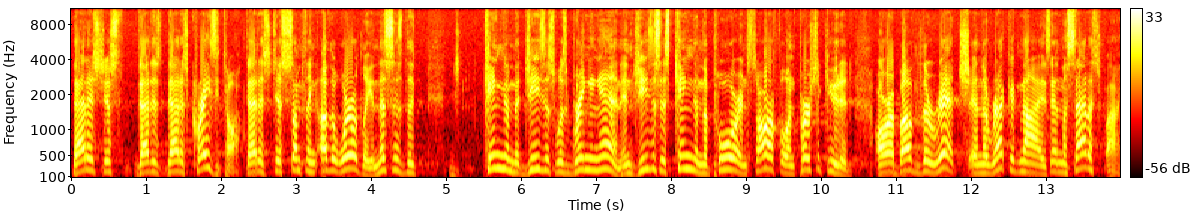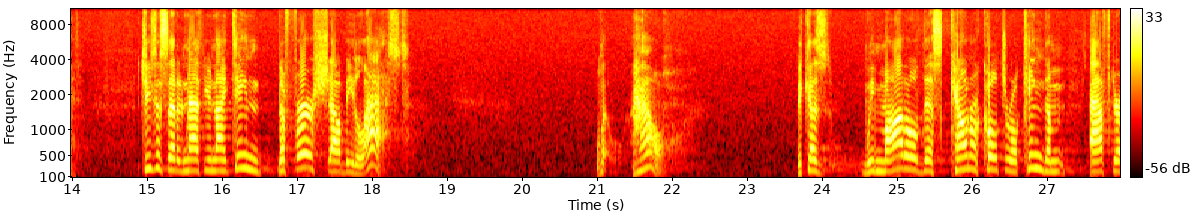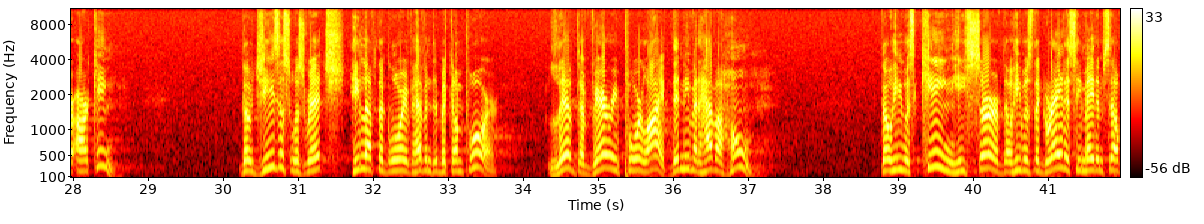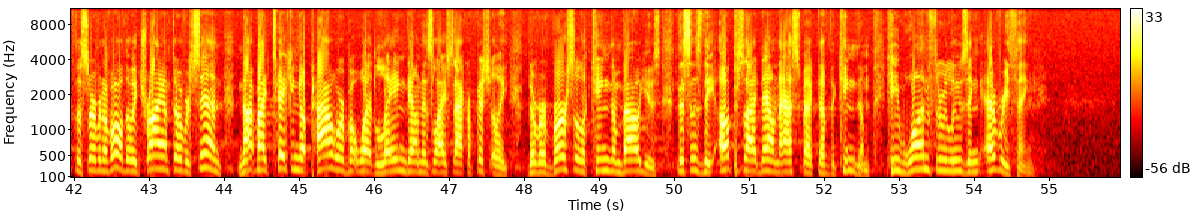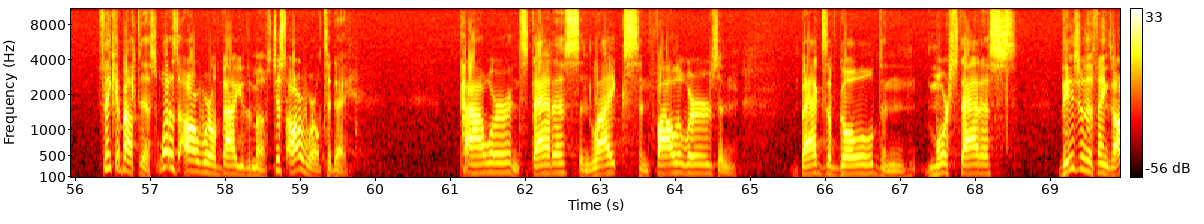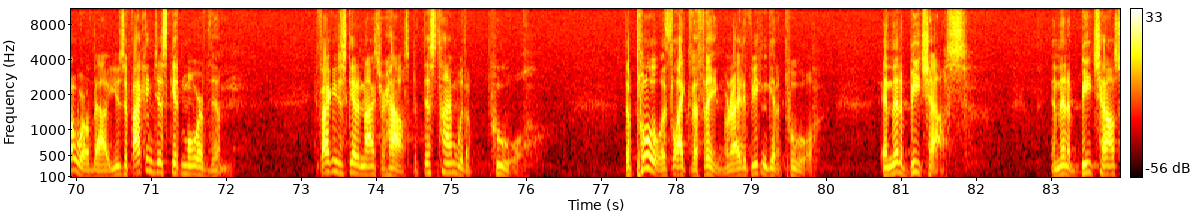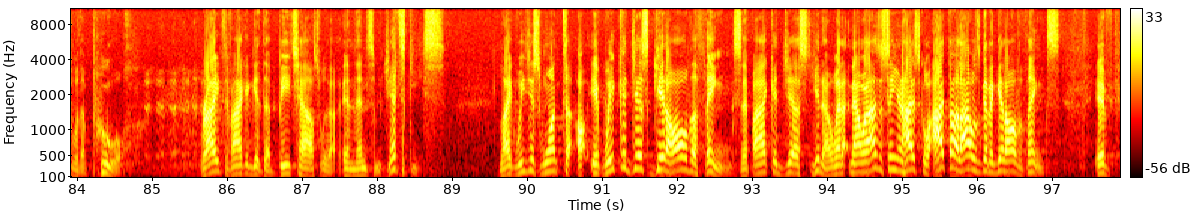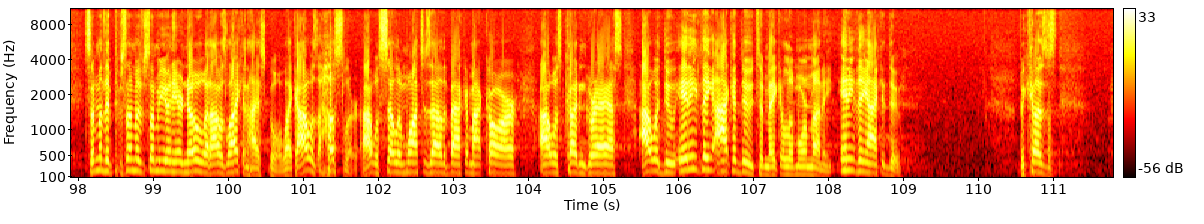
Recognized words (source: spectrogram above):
That is just, that is, that is crazy talk. That is just something otherworldly. And this is the kingdom that Jesus was bringing in. In Jesus' kingdom, the poor and sorrowful and persecuted are above the rich and the recognized and the satisfied. Jesus said in Matthew 19, the first shall be last. How? Because we model this countercultural kingdom after our king. Though Jesus was rich, he left the glory of heaven to become poor, lived a very poor life, didn't even have a home. Though he was king, he served. Though he was the greatest, he made himself the servant of all. Though he triumphed over sin, not by taking up power, but what? Laying down his life sacrificially. The reversal of kingdom values. This is the upside down aspect of the kingdom. He won through losing everything. Think about this. What does our world value the most? Just our world today. Power and status and likes and followers and bags of gold and more status these are the things our world values. If I can just get more of them, if I can just get a nicer house, but this time with a pool. The pool is like the thing, right? If you can get a pool, and then a beach house, and then a beach house with a pool, right? If I could get the beach house with a, and then some jet skis. Like we just want to, uh, if we could just get all the things, if I could just, you know, when, now when I was a senior in high school, I thought I was going to get all the things. If some of, the, some, of, some of you in here know what I was like in high school, like I was a hustler. I was selling watches out of the back of my car. I was cutting grass. I would do anything I could do to make a little more money. Anything I could do. Because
